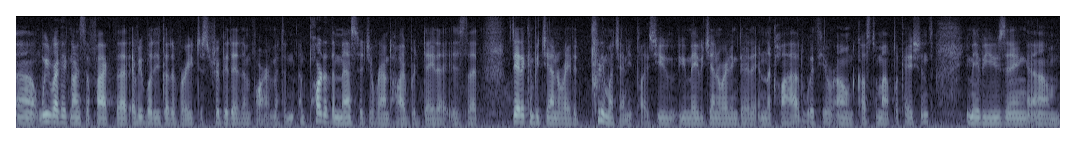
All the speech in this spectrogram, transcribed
uh, we recognize the fact that everybody's got a very distributed environment, and, and, part of the message around hybrid data is that data can be generated pretty much any place. You, you may be generating data in the cloud with your own custom applications. You may be using um,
